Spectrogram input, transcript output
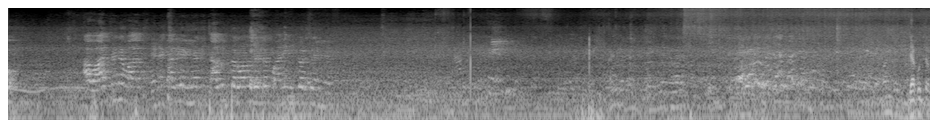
જુઓ આ વાત છે ને, વાત એને ખાલી અહીંયાથી ચાલુ જ કરવાનું છે એટલે પાણી નીકળશે અહીંયા જા કૂતરો.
